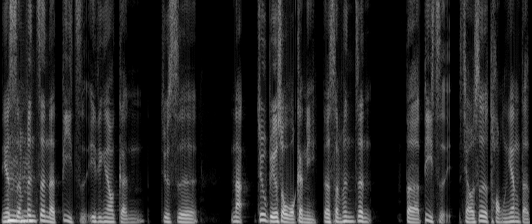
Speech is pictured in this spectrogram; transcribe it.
你的身份证的地址一定要跟就是那就比如说我跟你的身份证的地址，只要是同样的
